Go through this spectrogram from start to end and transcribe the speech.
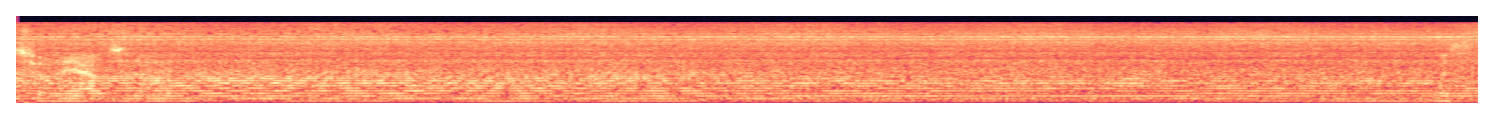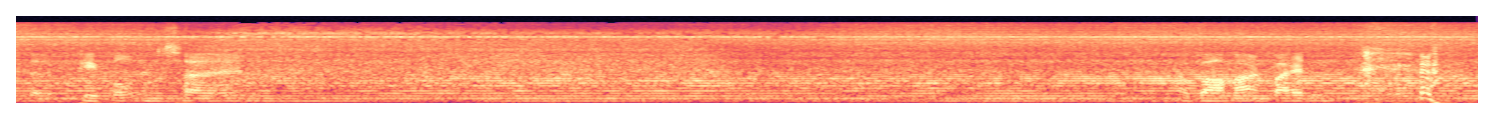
From the outside. With the people inside. Obama and Biden.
